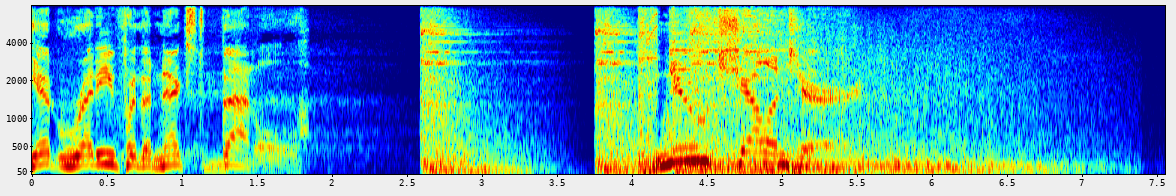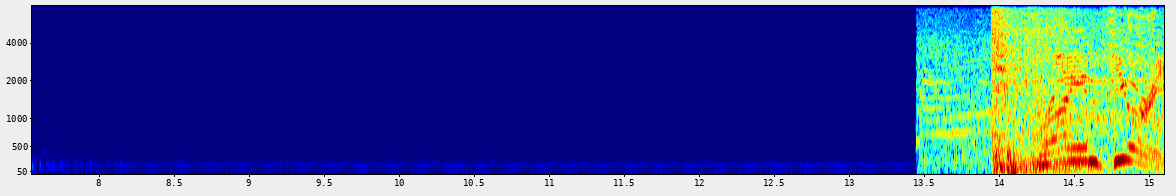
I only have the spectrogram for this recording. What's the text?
Get ready for the next battle. New challenger. Brian Fury.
